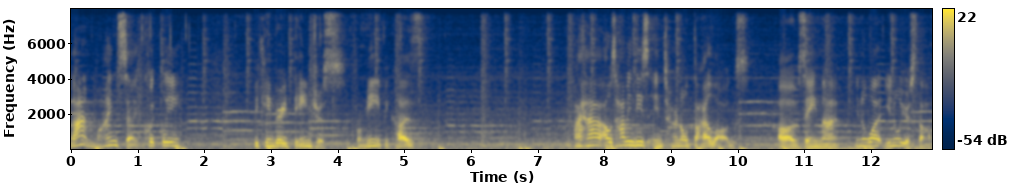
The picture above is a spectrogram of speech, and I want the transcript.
that mindset quickly became very dangerous for me because I, ha- I was having these internal dialogues of saying that, you know what, you know your stuff.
